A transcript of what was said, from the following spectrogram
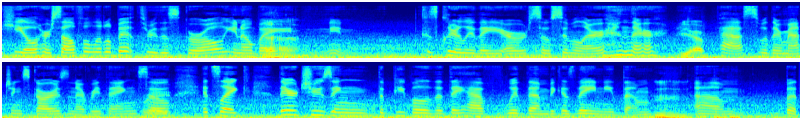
heal herself a little bit through this girl, you know, by Uh-huh. because clearly they are so similar in their Yeah. past with their matching scars and everything. So Right. it's like they're choosing the people that they have with them because they need them. Mhm. Um, but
